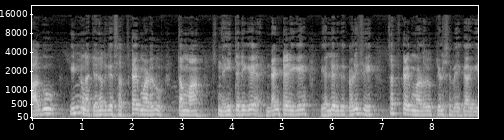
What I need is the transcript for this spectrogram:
ಹಾಗೂ ಇನ್ನು ನನ್ನ ಚಾನಲ್ಗೆ ಸಬ್ಸ್ಕ್ರೈಬ್ ಮಾಡಲು ತಮ್ಮ ಸ್ನೇಹಿತರಿಗೆ, ನೆಂಟರಿಗೆ, ಎಲ್ಲರಿಗೂ ಕಳಿಸಿ ಸಬ್ಸ್ಕ್ರೈಬ್ ಮಾಡಲು ತಿಳಿಸಬೇಕಾಗಿ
